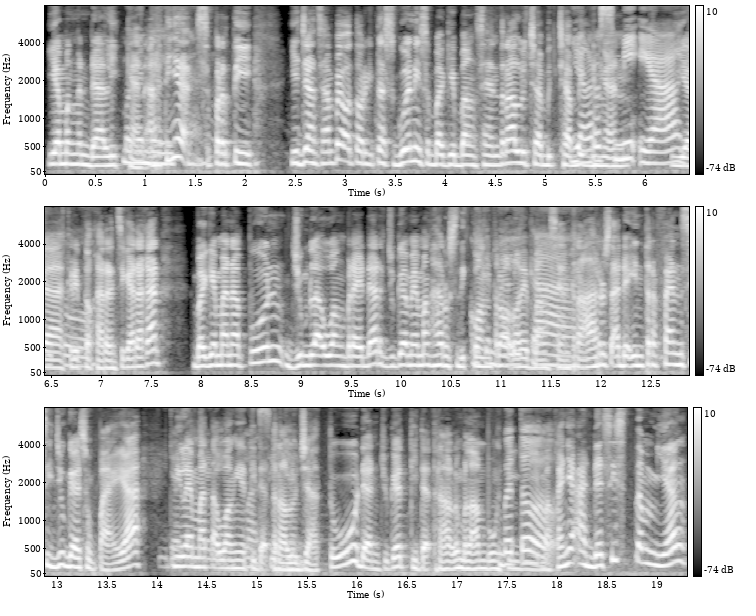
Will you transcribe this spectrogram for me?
ya mengendalikan. Mengendalikan. Artinya seperti ya jangan sampai otoritas gue nih sebagai bank sentral lu cabik-cabik Yang dengan resmi ya, Iya, gitu. cryptocurrency karena kan bagaimanapun jumlah uang beredar juga memang harus dikontrol oleh bank sentral. Harus ada intervensi juga supaya Tidak nilai mata uangnya tidak inflasi. terlalu jatuh dan juga tidak terlalu melambung tinggi. Betul. Makanya ada sistem yang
